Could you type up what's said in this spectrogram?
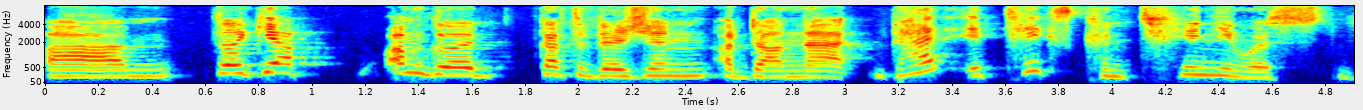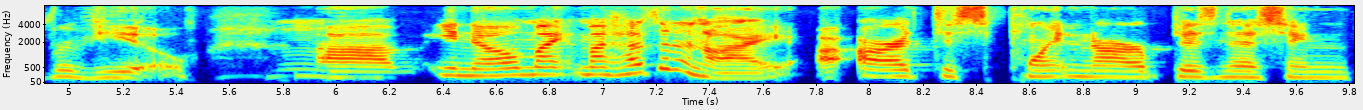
um, like, yep, I'm good, got the vision, I've done that. That it takes continuous review. Mm. Um, you know, my, my husband and I are at this point in our business and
